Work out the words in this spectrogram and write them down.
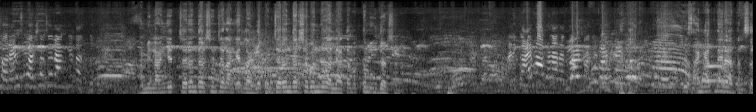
चरण स्पर्शाच्या रांगेत आहात का तुम्ही? आम्ही लांगेत चरण दर्शनच्या लांगेत लागलो पण चरण दर्शन बंद झाले आता फक्त मुख दर्शन. काय मागणार आहेत बाप्पाकडे? सांगत नाही राहत असं.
